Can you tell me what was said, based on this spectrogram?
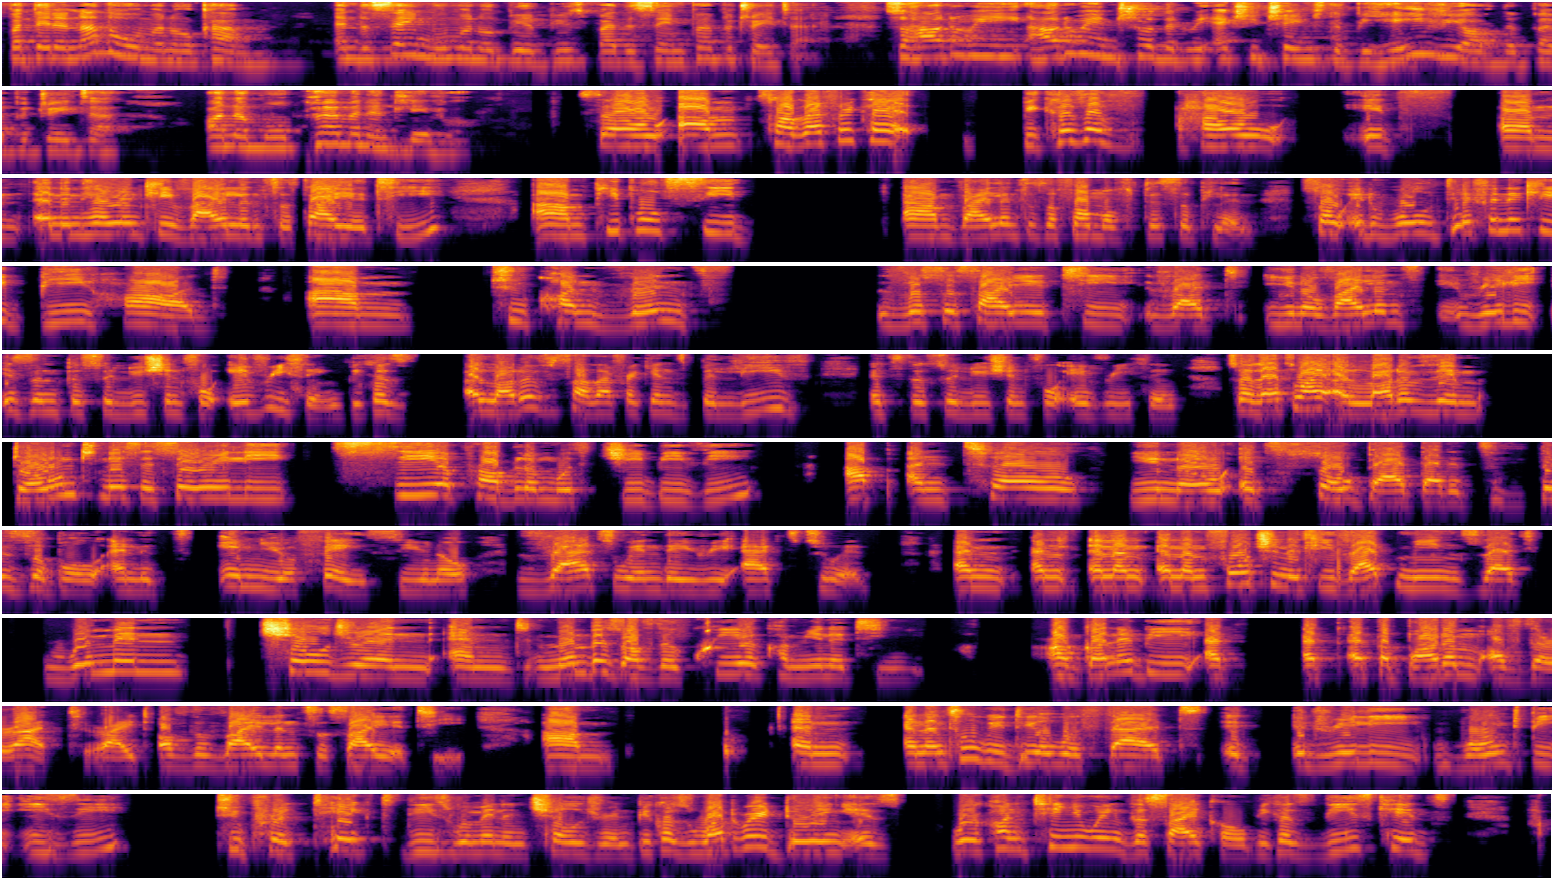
but then another woman will come and the same woman will be abused by the same perpetrator. So how do we how do we ensure that we actually change the behavior of the perpetrator on a more permanent level? So um, South Africa, because of how it's um, an inherently violent society, um, people see um, violence as a form of discipline. So it will definitely be hard um, to convince the society that you know violence really isn't the solution for everything because a lot of South Africans believe it's the solution for everything. So that's why a lot of them don't necessarily see a problem with GBV up until you know it's so bad that it's visible and it's in your face you know that's when they react to it and and and and unfortunately that means that women children and members of the queer community are going to be at, at, at the bottom of the rat right, of the violent society. Um, and and until we deal with that, it, it really won't be easy to protect these women and children because what we're doing is we're continuing the cycle because these kids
